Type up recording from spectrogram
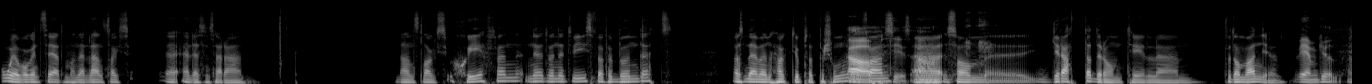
oh, jag vågar inte säga att man är landslags, eh, eller sån här, eh, landslagschefen nödvändigtvis för förbundet. Alltså det är en högt uppsatt person i Ja, alla fall, precis. Ja. eh, som grattade dem till, eh, för de vann ju. VM-guld. Ja.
